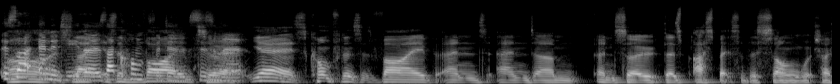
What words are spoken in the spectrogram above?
It's that oh, energy, like- though. It's that confidence, isn't it? yeah it's confidence it's vibe and and um and so there's aspects of this song which I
